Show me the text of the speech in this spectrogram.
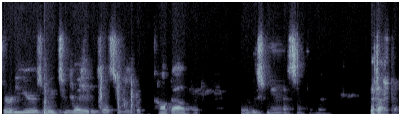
30 years, way too late. It was also a little bit of a cop out, but at least we have something there. Natasha.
